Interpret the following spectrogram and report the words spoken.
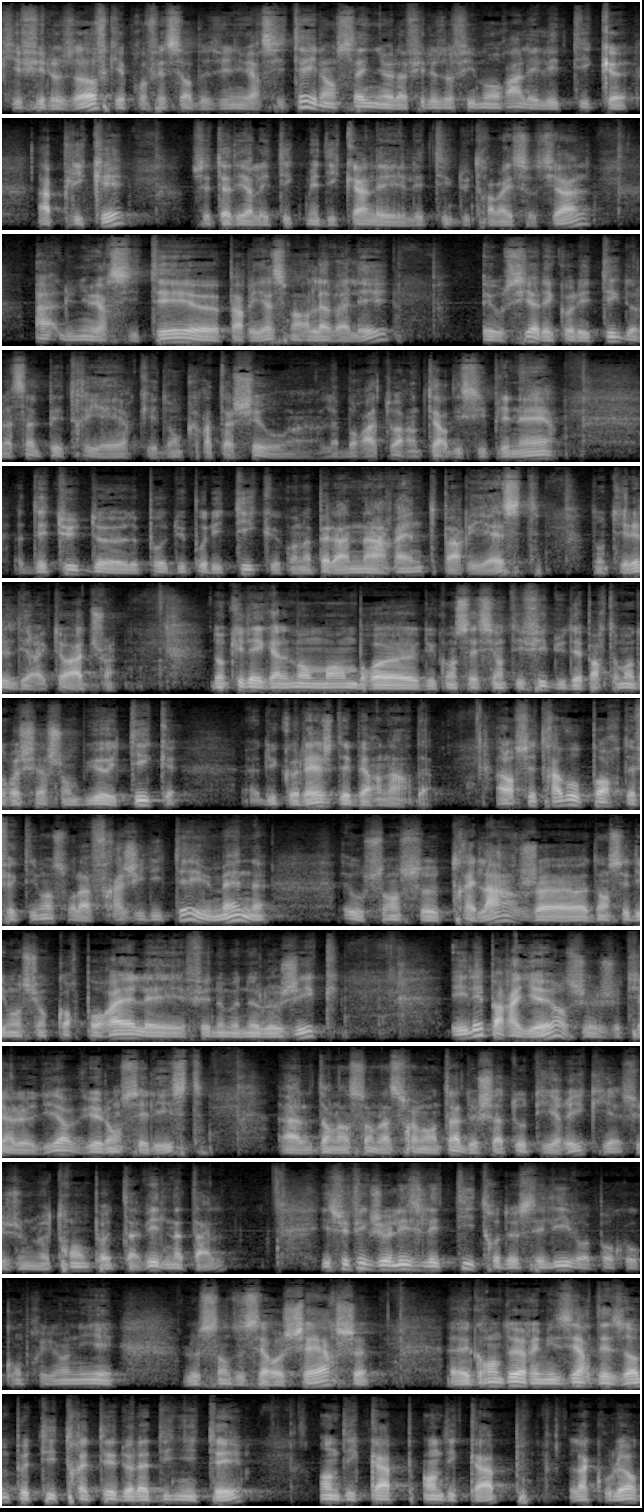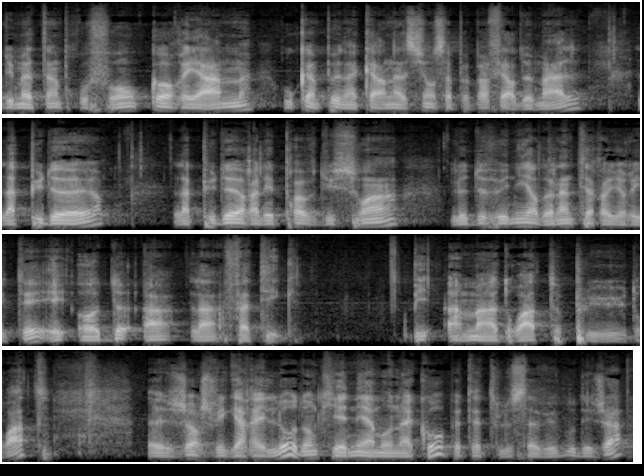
qui est philosophe, qui est professeur des universités. Il enseigne la philosophie morale et l'éthique appliquée, c'est-à-dire l'éthique médicale et l'éthique du travail social, à l'université euh, Paris-Est Marne-la-Vallée et aussi à l'école éthique de la Salpêtrière, qui est donc rattachée au laboratoire interdisciplinaire d'études du politique qu'on appelle Anna Arendt Paris-Est, dont il est le directeur adjoint. Donc il est également membre euh, du conseil scientifique du département de recherche en bioéthique euh, du collège des Bernardins. Alors ces travaux portent effectivement sur la fragilité humaine euh, au sens très large, dans ses dimensions corporelles et phénoménologiques. Et il est par ailleurs, je, tiens à le dire, violoncelliste euh, dans l'ensemble instrumental de Château-Thierry, qui est, si je ne me trompe, ta ville natale. Il suffit que je lise les titres de ces livres pour que vous compreniez le sens de ses recherches. Euh, Grandeur et misère des hommes, petit traité de la dignité, handicap, handicap, la couleur du matin profond, corps et âme, ou qu'un peu d'incarnation, ça peut pas faire de mal, la pudeur, la pudeur à l'épreuve du soin, le devenir de l'intériorité et ode à la fatigue. Puis à ma droite, plus droite, euh, Georges Vigarello, donc qui est né à Monaco, peut-être le savez-vous déjà,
